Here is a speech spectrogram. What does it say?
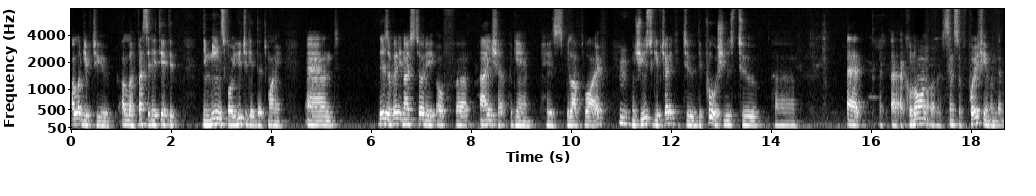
Allah give to you. Allah facilitated the means for you to get that money. And there's a very nice story of uh, Aisha again, his beloved wife. Hmm. When she used to give charity to the poor, she used to uh, add a, a cologne or a sense of perfume on them.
